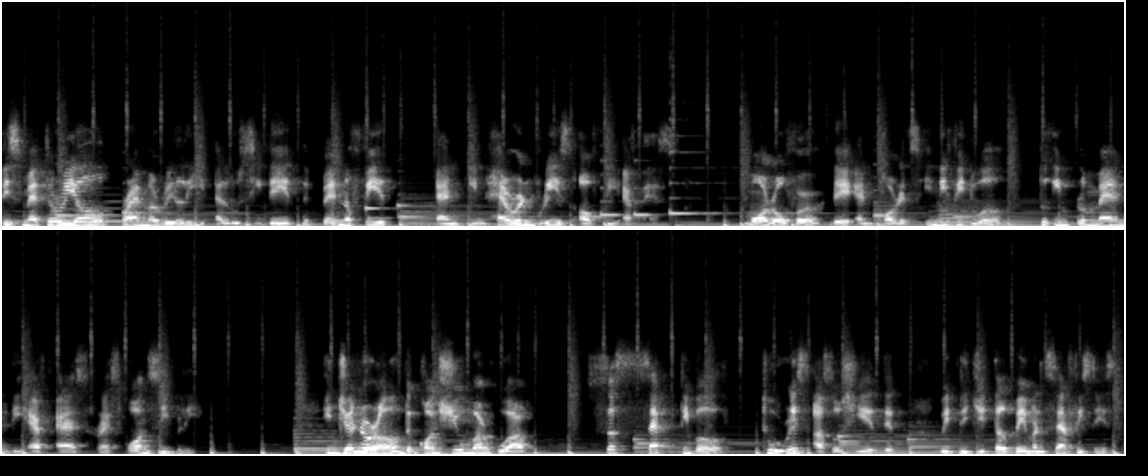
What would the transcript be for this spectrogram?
This material primarily elucidate the benefit and inherent risk of DFS. Moreover, they encourage individuals to implement DFS responsibly. In general, the consumer who are susceptible to risks associated with digital payment services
